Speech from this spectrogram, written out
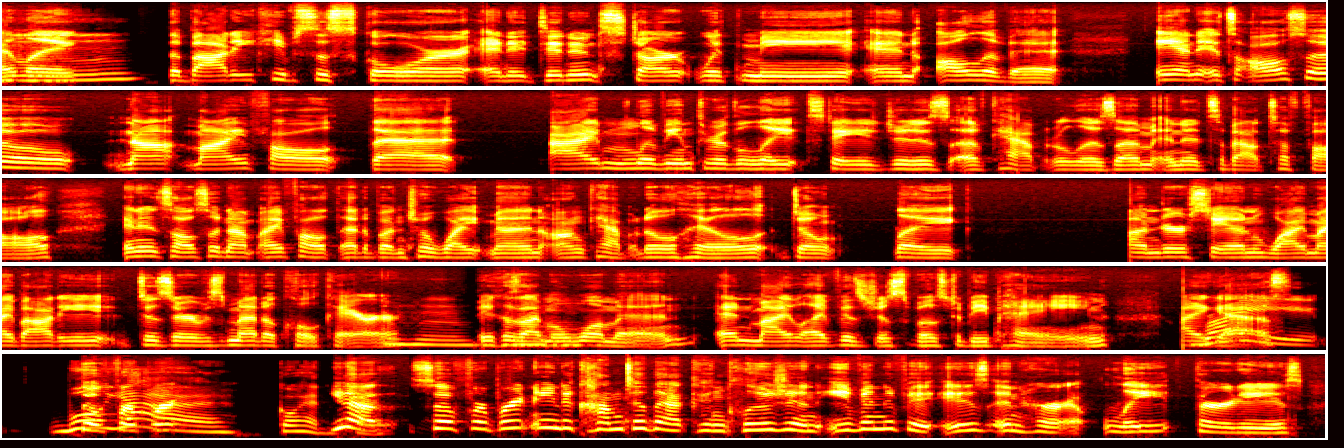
And like Mhm. the body keeps the score and it didn't start with me and all of it. And it's also not my fault that I'm living through the late stages of capitalism and it's about to fall. And it's also not my fault that a bunch of white men on Capitol Hill don't like understand why my body deserves medical care Mhm, because I'm a mhm. woman and my life is just supposed to be pain, I guess. Right. Well, for Brit- yeah. Go ahead. Yeah. sorry. So for Britney to come to that conclusion, even if it is in her late 30s,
